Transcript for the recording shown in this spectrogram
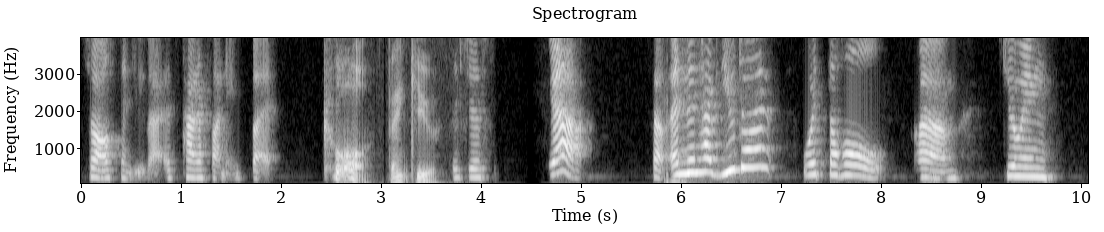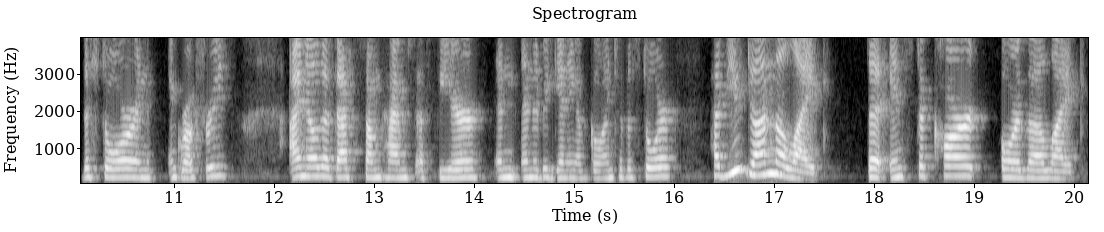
So I'll send you that. It's kind of funny, but Cool. Thank you. it's just yeah. So and then have you done with the whole um, doing the store and, and groceries? I know that that's sometimes a fear in, in the beginning of going to the store. Have you done the like the Instacart or the like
